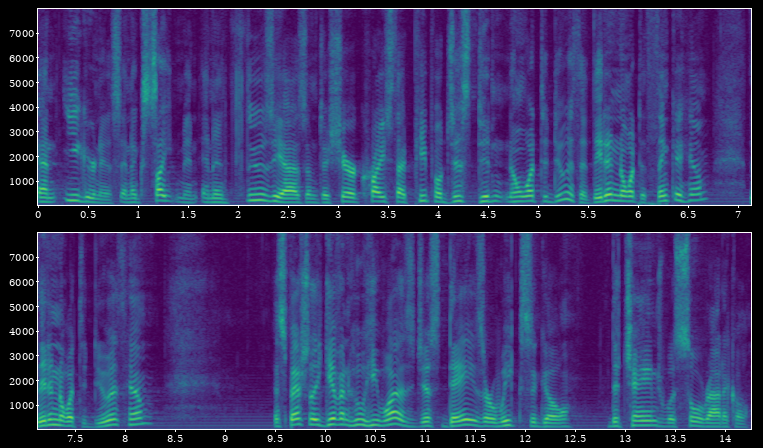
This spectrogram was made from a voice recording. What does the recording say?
an eagerness and excitement and enthusiasm to share Christ that people just didn't know what to do with it. They didn't know what to think of him, they didn't know what to do with him, especially given who he was just days or weeks ago. The change was so radical.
